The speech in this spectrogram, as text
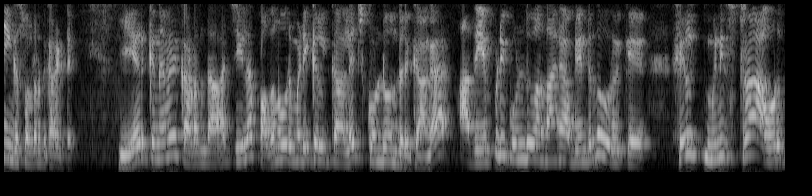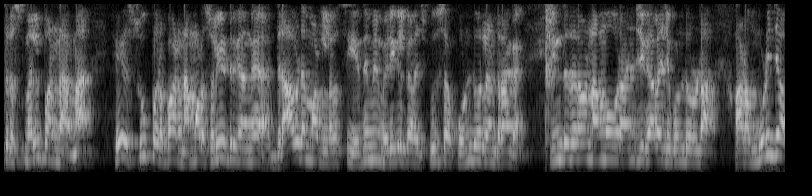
நீங்க சொல்றது கரெக்ட் ஏற்கனவே கடந்த ஆட்சியில பதினோரு மெடிக்கல் காலேஜ் கொண்டு வந்திருக்காங்க. அதை எப்படி கொண்டு வந்தாங்க அப்படின்றது ஒரு ஹெல்த் மினிஸ்டரா ஒருத்தர் ஸ்மெல் பண்ணார்னா ஏ சூப்பர்ப்பா நம்மளை சொல்லிட்டு இருக்காங்க. திராவிட மாடல் அரசு எதுவுமே மெடிக்கல் காலேஜ் புதுசா கொண்டு வரலன்றாங்க. இந்த தடவை நம்ம ஒரு அஞ்சு காலேஜ் கொண்டு வரடா ஆட முடிஞ்சா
